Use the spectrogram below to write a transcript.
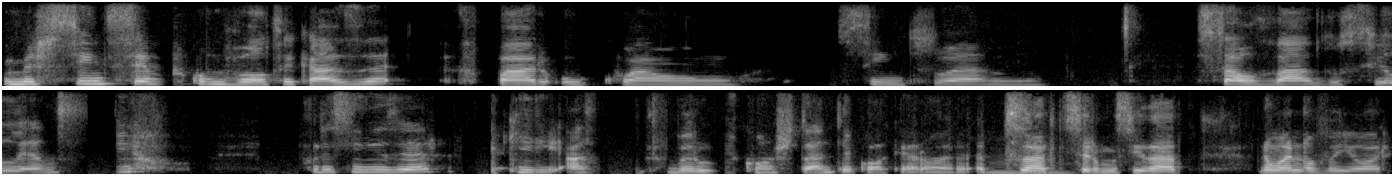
mas sinto sempre quando volto a casa, reparo o quão sinto a um, saudade do silêncio, por assim dizer. Aqui há barulho constante a qualquer hora, apesar de uhum. ser uma cidade, não é Nova York,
